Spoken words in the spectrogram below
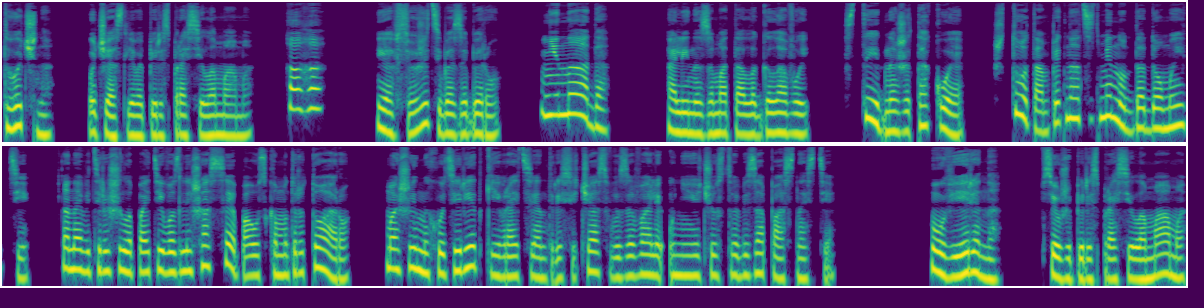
«Точно?» — участливо переспросила мама. «Ага». «Я все же тебя заберу». «Не надо». Алина замотала головой. «Стыдно же такое. Что там, пятнадцать минут до дома идти? Она ведь решила пойти возле шоссе по узкому тротуару. Машины, хоть и редкие в райцентре, сейчас вызывали у нее чувство безопасности. «Уверена?» — все же переспросила мама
